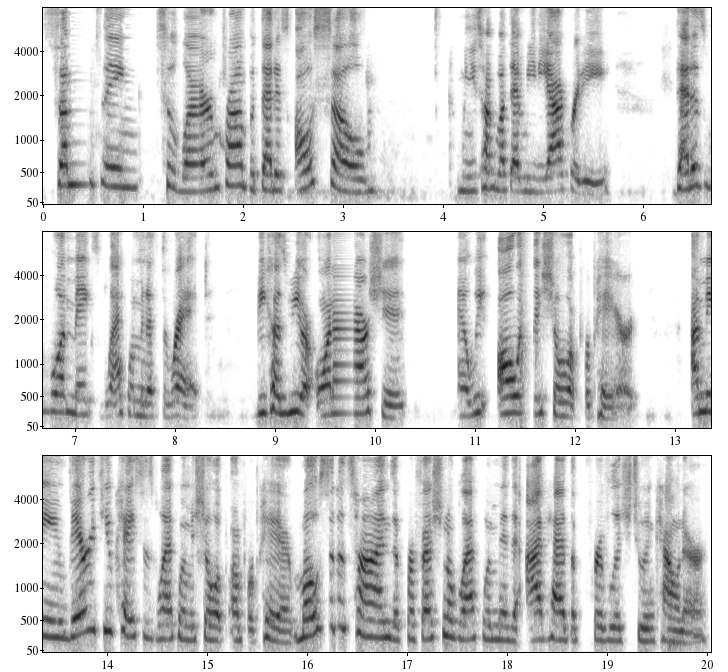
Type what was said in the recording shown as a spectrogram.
something to learn from, but that is also, when you talk about that mediocrity, that is what makes Black women a threat because we are on our shit and we always show up prepared. I mean, very few cases Black women show up unprepared. Most of the time, the professional Black women that I've had the privilege to encounter,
